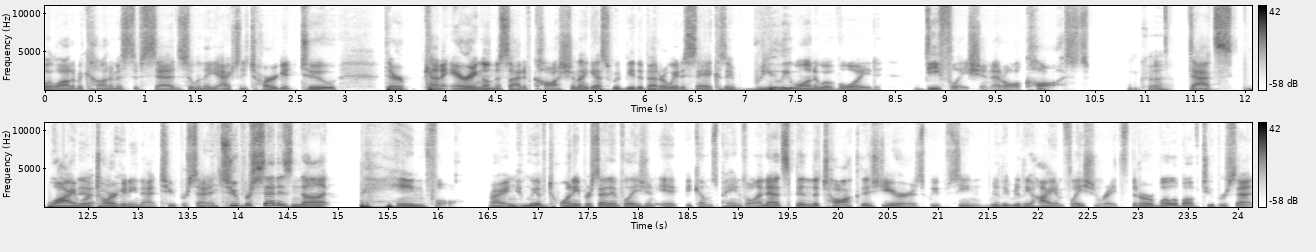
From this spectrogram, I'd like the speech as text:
what a lot of economists have said. So when they actually target two, they're kind of erring on the side of caution, I guess would be the better way to say it, because they really want to avoid deflation at all costs. Okay. That's why we're targeting that 2%. And 2% is not painful, right? If we have 20% inflation, it becomes painful. And that's been the talk this year is we've seen really, really high inflation rates that are well above 2%. Mm.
